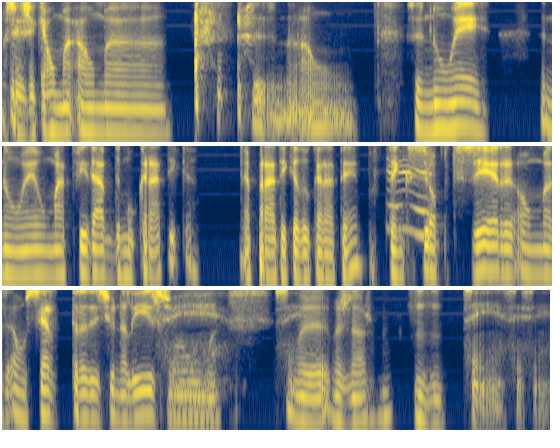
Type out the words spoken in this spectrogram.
Ou seja, que há uma. Há uma há um, seja, não, é, não é uma atividade democrática a prática do karaté, porque tem que se é. obedecer a, uma, a um certo tradicionalismo, sim, uma, sim. Uma, umas normas. Uhum. Sim, sim, sim.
